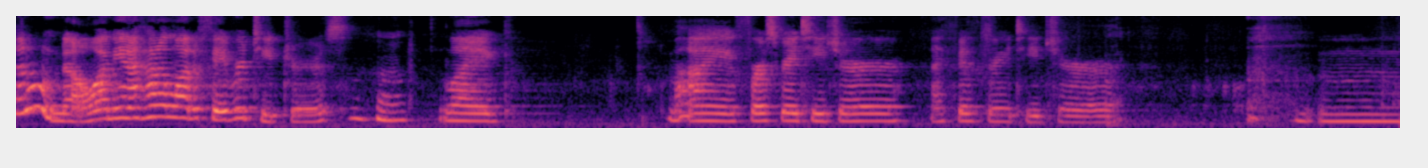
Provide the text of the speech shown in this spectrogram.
I don't know. I mean, I had a lot of favorite teachers. Mhm. Like my first grade teacher, my fifth grade teacher, mm,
